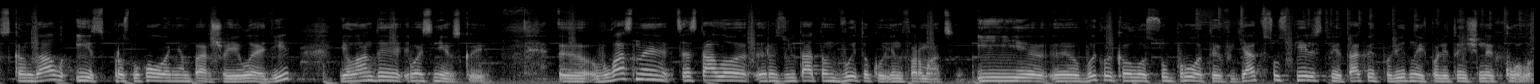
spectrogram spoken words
скандал із прослуховуванням першої леді Йоланди Васнєвської. Е, Власне, це стало результатом витоку інформації і е, викликало супротив як в суспільстві, так відповідно і в політичних колах.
